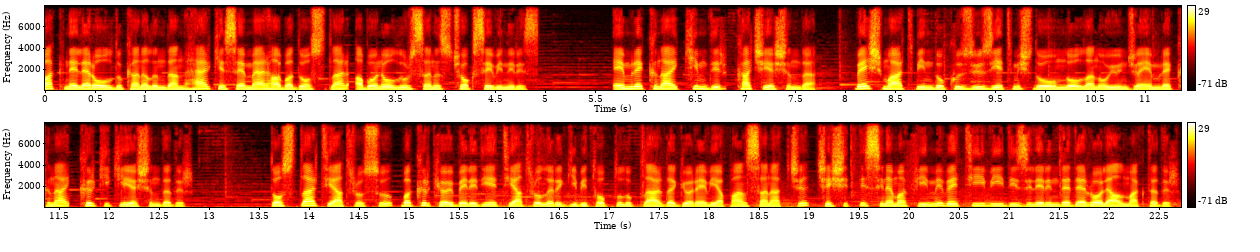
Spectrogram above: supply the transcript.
Bak Neler Oldu kanalından herkese merhaba dostlar, abone olursanız çok seviniriz. Emre Kınay kimdir, kaç yaşında? 5 Mart 1970 doğumlu olan oyuncu Emre Kınay, 42 yaşındadır. Dostlar Tiyatrosu, Bakırköy Belediye Tiyatroları gibi topluluklarda görev yapan sanatçı, çeşitli sinema filmi ve TV dizilerinde de rol almaktadır.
